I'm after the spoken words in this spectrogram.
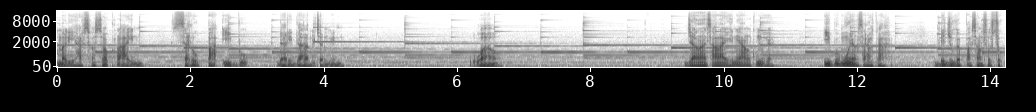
melihat sosok lain serupa ibu dari dalam cermin. Wow. Jangan salahin Yangkung ya. Ibumu yang serakah. Dia juga pasang susuk.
